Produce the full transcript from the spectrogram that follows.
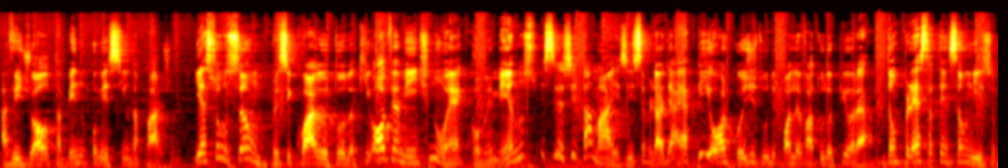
A videoaula está bem no comecinho da página. E a solução para esse quadro todo aqui, obviamente, não é comer menos e se exercitar mais. Isso, na verdade, é a pior coisa de tudo e pode levar tudo a piorar. Então presta atenção nisso.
